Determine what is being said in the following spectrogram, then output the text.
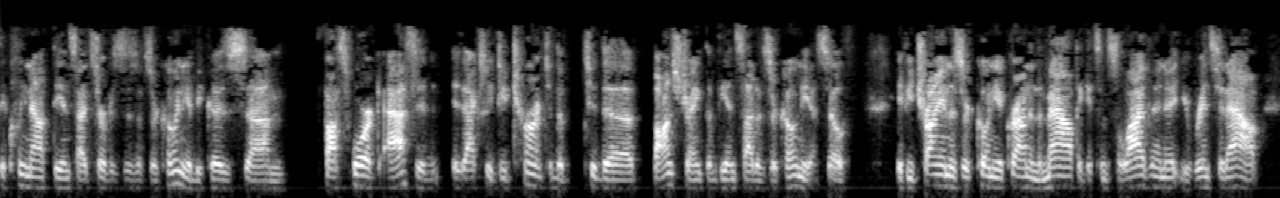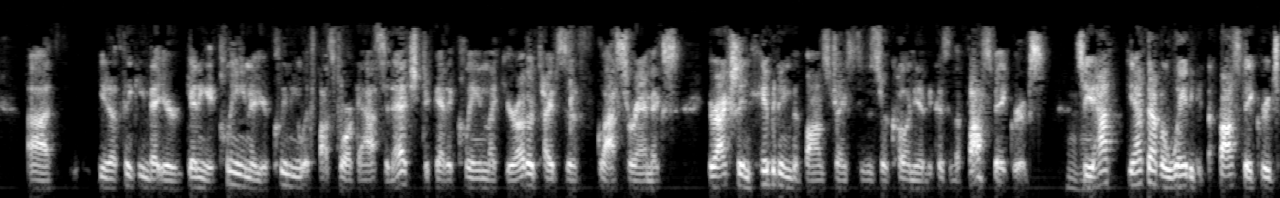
to clean out the inside surfaces of zirconia because um, phosphoric acid is actually deterrent to the to the bond strength of the inside of zirconia. So if you try in a zirconia crown in the mouth, it gets some saliva in it, you rinse it out, uh, you know, thinking that you're getting it clean or you're cleaning it with phosphoric acid etch to get it clean like your other types of glass ceramics, you're actually inhibiting the bond strengths to the zirconia because of the phosphate groups. Mm-hmm. So you have you have to have a way to get the phosphate groups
